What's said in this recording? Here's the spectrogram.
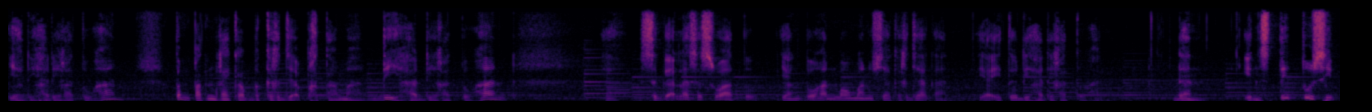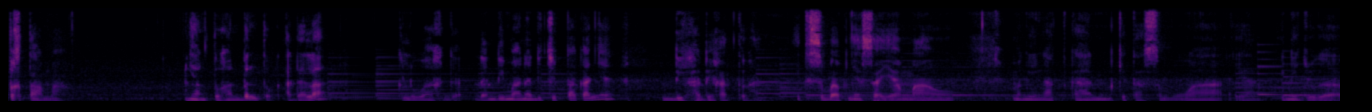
ya di hadirat Tuhan. Tempat mereka bekerja pertama di hadirat Tuhan. Ya, segala sesuatu yang Tuhan mau manusia kerjakan yaitu di hadirat Tuhan. Dan institusi pertama yang Tuhan bentuk adalah keluarga dan di mana diciptakannya di hadirat Tuhan. Itu sebabnya saya mau mengingatkan kita semua ya ini juga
